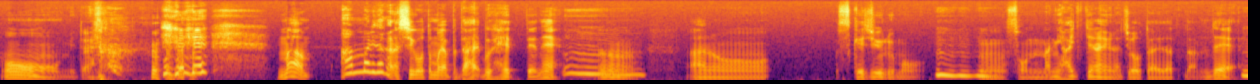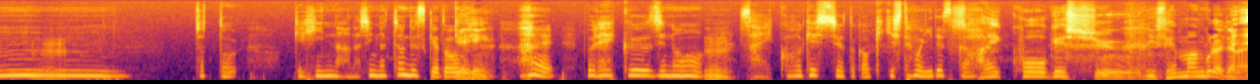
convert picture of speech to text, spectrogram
おーみたいな。まああんまりだから仕事もやっぱだいぶ減ってね、うん。うん。あのースケジュールも、うんううん。んそんなに入ってないような状態だったんで。うん。ちょっと下品な話になっちゃうんですけど。下品、はい。ブレイク時のうん、最高月収とかお聞きしてもいいですか、最高月収？2000万ぐらいじゃない、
